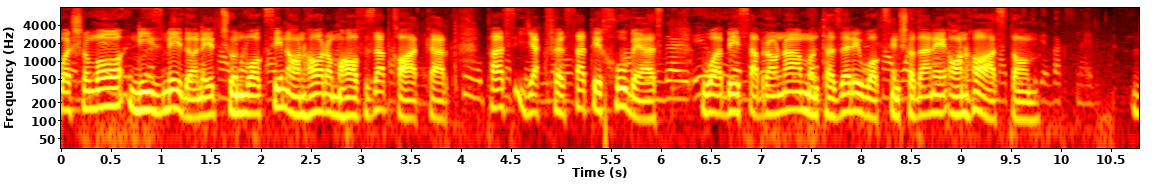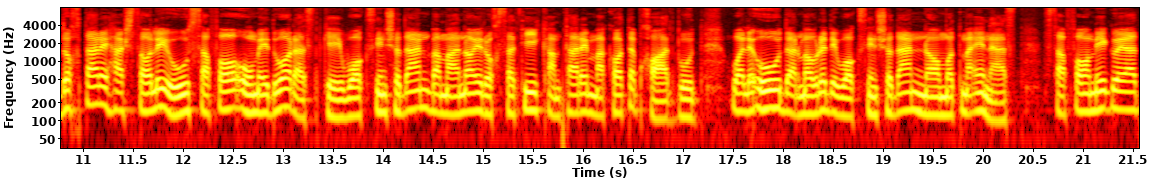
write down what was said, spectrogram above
و شما نیز می دانید چون واکسین آنها را محافظت خواهد کرد. پس یک فرصت خوب است و بی صبرانه منتظر واکسین شدن آنها هستم. دختر هشت ساله او صفا امیدوار است که واکسین شدن به معنای رخصتی کمتر مکاتب خواهد بود ولی او در مورد واکسین شدن نامطمئن است. صفا می گوید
